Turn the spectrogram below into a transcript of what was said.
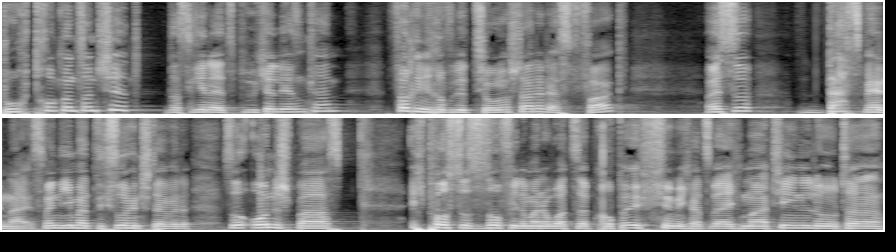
Buchdruck und so ein Shit, dass jeder jetzt Bücher lesen kann. Fucking Revolution gestartet, as fuck. Weißt du, das wäre nice, wenn jemand sich so hinstellen würde. So ohne Spaß. Ich poste so viel in meiner WhatsApp-Gruppe. Ich fühle mich, als wäre ich Martin Luther.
